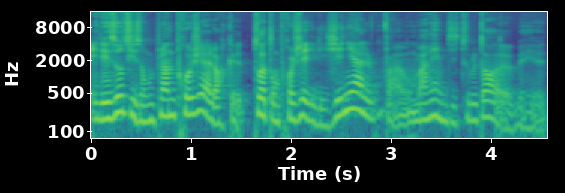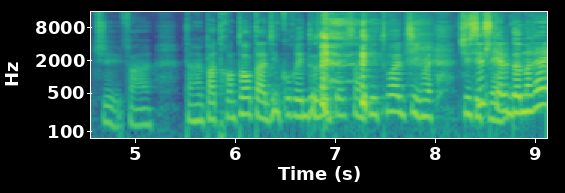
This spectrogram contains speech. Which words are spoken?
et les autres, ils ont plein de projets alors que toi, ton projet, il est génial. Enfin, mon mari me dit tout le temps euh, Mais tu n'as même pas 30 ans, tu as décoré deux hôtels 5 étoiles. Tu, tu sais ce qu'elle donnerait,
